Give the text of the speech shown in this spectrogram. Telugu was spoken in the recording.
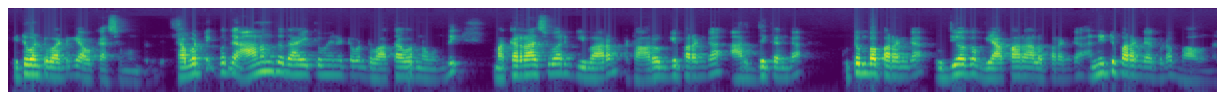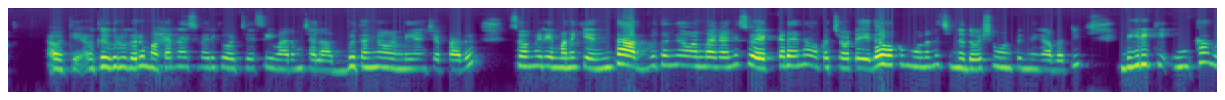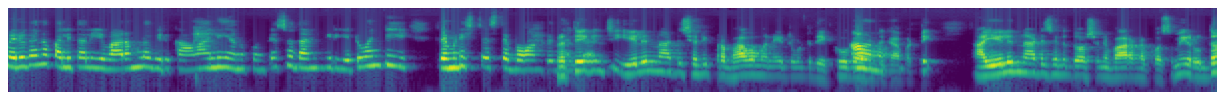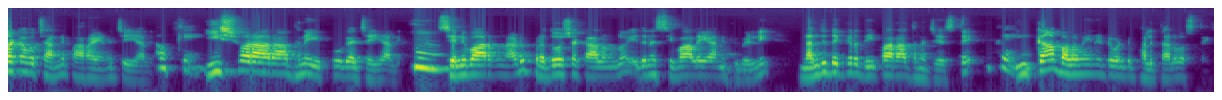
ఇటువంటి వాటికి అవకాశం ఉంటుంది. కాబట్టి కొద్దిగా ఆనందదాయకమైనటువంటి వాతావరణం ఉంది. మకర రాశి వారికి ఈ వారం అటు ఆరోగ్యపరంగా ఆర్థికంగా కుటుంబ పరంగా ఉద్యోగ వ్యాపారాల పరంగా అన్నిటి పరంగా కూడా బాగున్నది. ఓకే. ఓకే గురుగారు మకర రాశి వారికి వచ్చేసి ఈ వారం చాలా అద్భుతంగా ఉంది అని చెప్పారు. సో మీరు మనకి ఎంత అద్భుతంగా ఉన్నా కానీ సో ఎక్కడైనా ఒక చోట ఏదో ఒక మూలన చిన్న దోషం ఉంటుంది కాబట్టి వీరికి ఇంకా మెరుగైన ఫలితాలు ఈ వారంలో వీరు కావాలి అనుకుంటే సో దానికి వీరు ఎటువంటి రెమెడీస్ చేస్తే బాగుంటుంది ప్రత్యేకించి ఏలినాటి శని ప్రభావం అనేటువంటిది ఎక్కువగా. ఉంది కాబట్టి ఆ ఏలినాటి శని దోష నివారణ కోసమే రుద్ర కవచాన్ని పారాయణ చేయాలి. ఓకే. ఈశ్వరారాధన ఎక్కువగా చేయాలి. శనివారం నాడు ప్రదోష కాలంలో ఏదైనా శివాలయానికి వెళ్ళి నంది దగ్గర దీపారాధన చేస్తే ఇంకా బలమైనటువంటి ఫలితాలు వస్తాయి.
